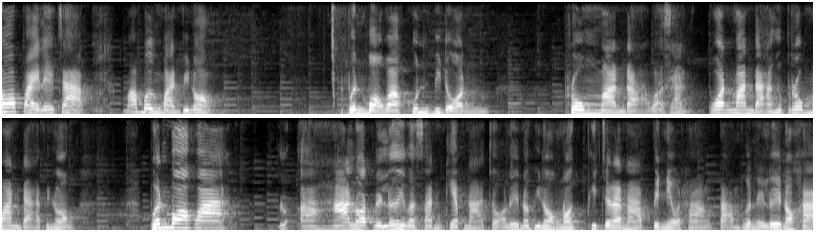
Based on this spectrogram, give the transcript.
ต่อไปเลยจ้ามาเบิงบานพี่น้อง เพิ่นบอกว่าคุณบิดอนพรมมารดาว่าสั่นพรมารดาคือพรมมารดาพี่น้อง พิ่นบอกว่าอาหารอดไปเลยว่าสั่นแคปหน้าจอเลยเนาะพี่น้องเนาะพิจารณาเป็นแนวทางตามเพิ่นได้เลยเนาะค่ะ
